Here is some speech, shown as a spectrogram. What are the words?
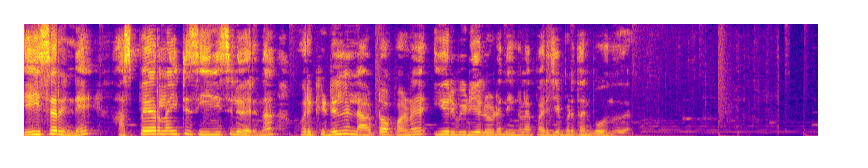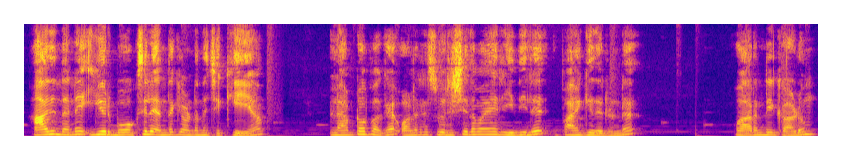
ഏസറിന്റെ അസ്പെയർ ലൈറ്റ് സീരീസിൽ വരുന്ന ഒരു കിടിലൻ ലാപ്ടോപ്പാണ് ഈ ഒരു വീഡിയോയിലൂടെ നിങ്ങളെ പരിചയപ്പെടുത്താൻ പോകുന്നത്. ആദ്യം തന്നെ ഈ ഒരു ബോക്സിൽ എന്തൊക്കെയുണ്ടെന്ന് ചെക്ക് ചെയ്യാം. ലാപ്ടോപ്പൊക്കെ വളരെ സുരക്ഷിതമായ രീതിയിൽ പാക്ക് ചെയ്തിട്ടുണ്ട്. വാറന്റി കാർഡും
